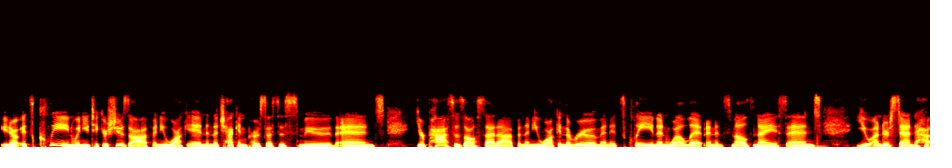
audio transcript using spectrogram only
you know, it's clean when you take your shoes off and you walk in and the check-in process is smooth and your pass is all set up and then you walk in the room and it's clean and well lit and it smells nice and mm-hmm. you understand how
